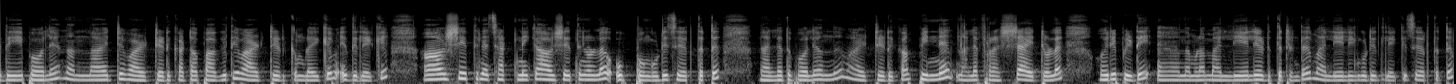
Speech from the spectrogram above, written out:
ഇതേപോലെ നന്നായിട്ട് വഴറ്റിയെടുക്കുക കേട്ടോ. പകുതി വഴറ്റിയെടുക്കുമ്പോഴേക്കും ഇതിലേക്ക് ആവശ്യത്തിന് ചട്നിക്ക് ആവശ്യത്തിനുള്ള ഉപ്പും കൂടി ചേർത്തിട്ട് നല്ലതുപോലെ ഒന്ന് വഴറ്റിയെടുക്കാം. പിന്നെ നല്ല ഫ്രഷ് ആയിട്ടുള്ള ഒരു പിടി നമ്മളെ മല്ലിയില എടുത്തിട്ടുണ്ട്. മല്ലിയിലയും കൂടി ഇതിലേക്ക് ചേർത്തിട്ട്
